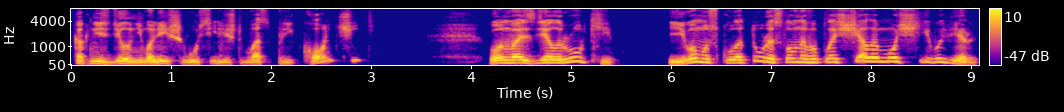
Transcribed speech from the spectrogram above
как не сделал ни малейшего усилия, чтобы вас прикончить. Он воздел руки, и его мускулатура словно воплощала мощь его веры.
